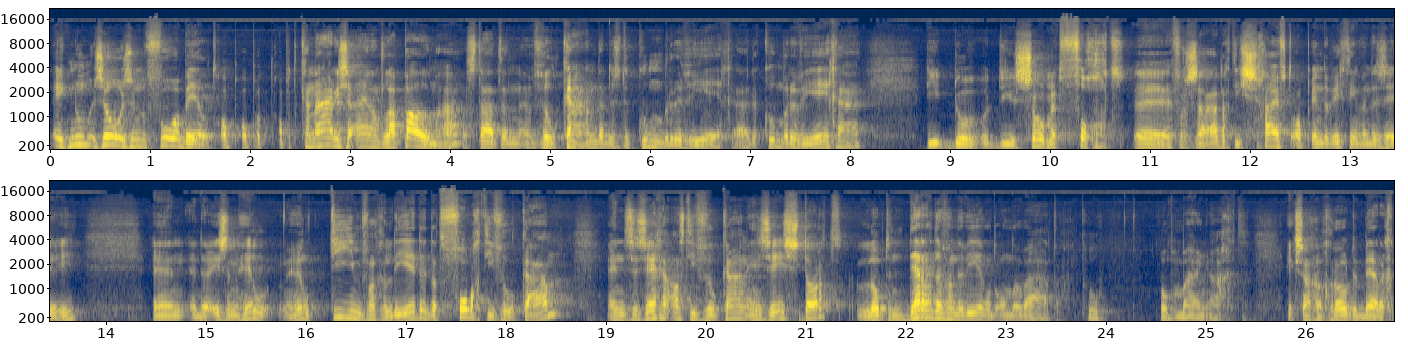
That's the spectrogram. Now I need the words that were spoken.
ik noem zo eens een voorbeeld. Op, op, het, op het Canarische eiland La Palma staat een, vulkaan, dat is de Cumbre Vieja. De Cumbre Vieja die, door, die is zo met vocht eh, verzadigd, die schuift op in de richting van de zee. En, en er is een heel, heel team van geleerden dat volgt die vulkaan. En ze zeggen als die vulkaan in zee stort, loopt een derde van de wereld onder water. Poeh. Openbaring 8. Ik zag een grote berg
